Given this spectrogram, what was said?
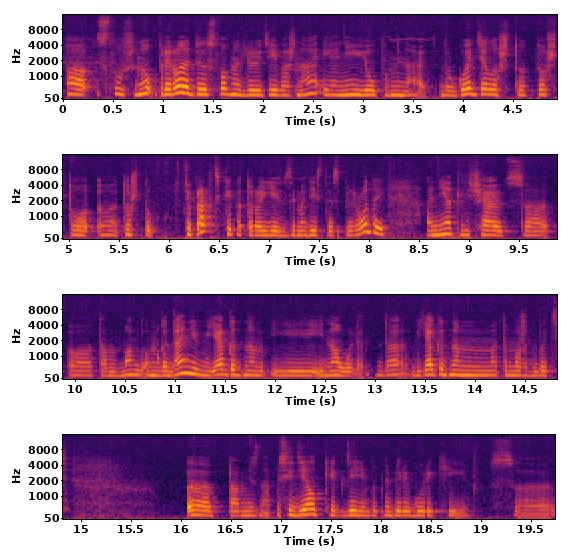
А, слушай, ну природа, безусловно, для людей важна, и они ее упоминают. Другое дело, что то, что, то, что те практики, которые есть взаимодействие с природой, они отличаются э, там, в Магадане, в Ягодном и, и на Оле. Да? В Ягодном это может быть Э, там, не знаю, посиделки где-нибудь на берегу реки с э,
